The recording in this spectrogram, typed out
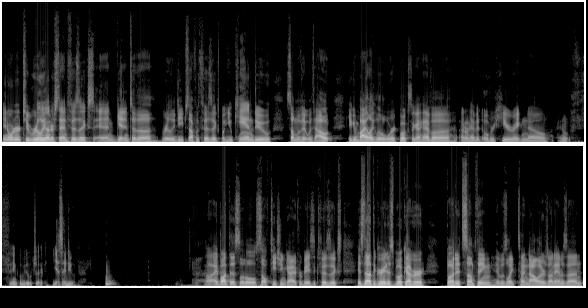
in order to really understand physics and get into the really deep stuff with physics, but you can do some of it without. You can buy like little workbooks. Like I have a, I don't have it over here right now. I don't think, let me double check. Yes, I do. Uh, I bought this little self-teaching guide for basic physics. It's not the greatest book ever, but it's something. It was like ten dollars on Amazon.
